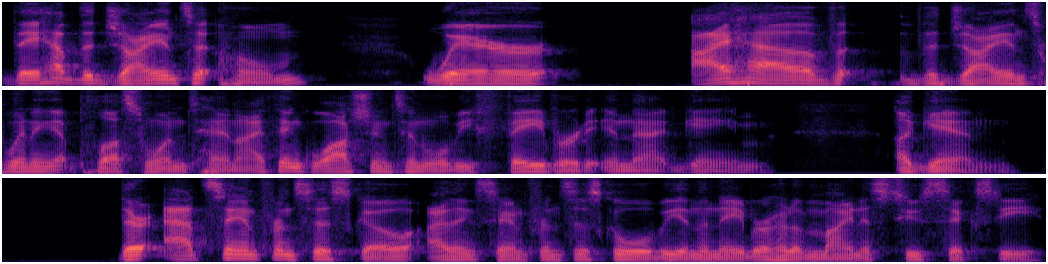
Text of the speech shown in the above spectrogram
They have the Giants at home, where I have the Giants winning at plus 110. I think Washington will be favored in that game again. They're at San Francisco. I think San Francisco will be in the neighborhood of minus 260.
